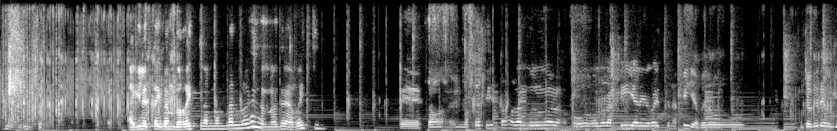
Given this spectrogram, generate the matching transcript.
Aquí le estáis dando rating al nombrarlo, ¿eh? no tiene rating. Eh, estamos- no sé si estamos de honor, honor a Filla ni Rey a Filla, pero yo creo que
